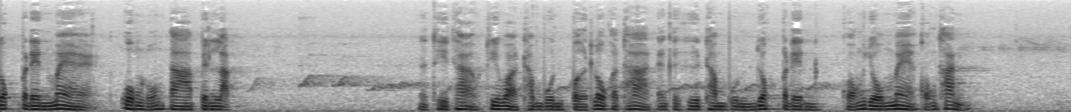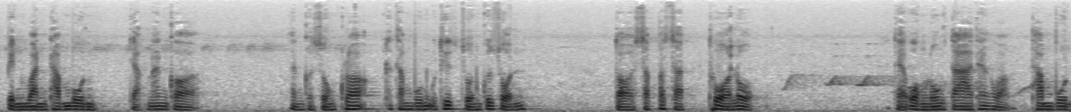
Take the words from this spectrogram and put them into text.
ยกประเด็นแม่องค์หลวงตาเป็นหลัก ที่ท่าที่ว่าทำบุญเปิดโลกธาตุนั่นก็คือทำบุญยกประเด็นของโยมแม่ของท่าน เป็นวันทำบุญ จากนั้นก็ท่านก็สงเคราะห์และทำบุญอุทิศส่วนกุศล ต่อสรรพสัตว์ทั่วโลก แต่องค์หลวงตาท่านก็บอกทำบุญ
